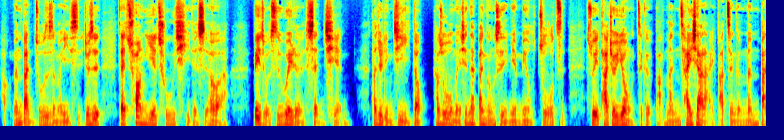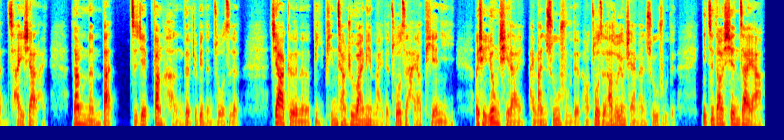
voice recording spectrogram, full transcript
好，门板桌是什么意思？就是在创业初期的时候啊，贝佐斯为了省钱，他就灵机一动，他说：“我们现在办公室里面没有桌子，所以他就用这个把门拆下来，把整个门板拆下来，让门板直接放横的就变成桌子了。价格呢，比平常去外面买的桌子还要便宜。”而且用起来还蛮舒服的，作者他说用起来蛮舒服的，一直到现在啊，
